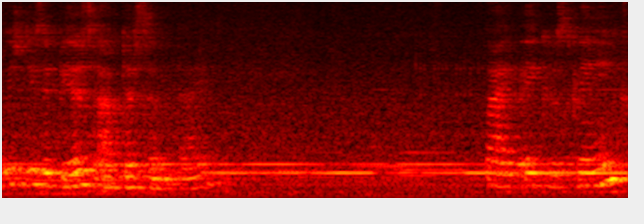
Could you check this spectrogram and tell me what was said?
which disappears after some time. Five aqueous cleaning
